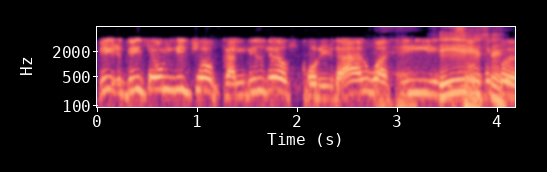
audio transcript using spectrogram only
dice un dicho candil de oscuridad, algo así. Sí, ese. no-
